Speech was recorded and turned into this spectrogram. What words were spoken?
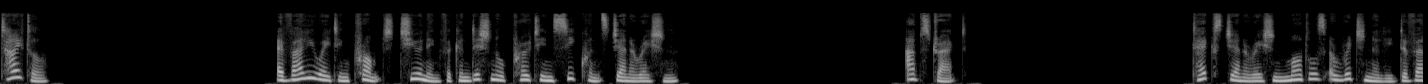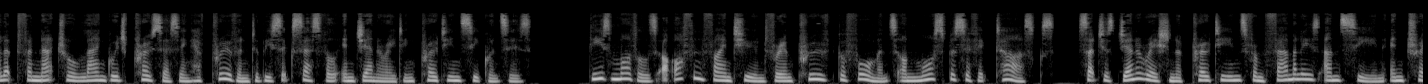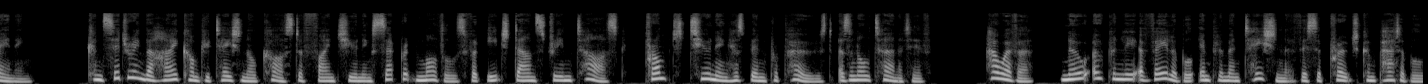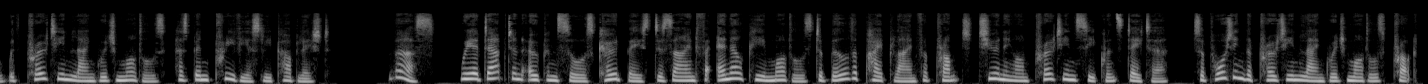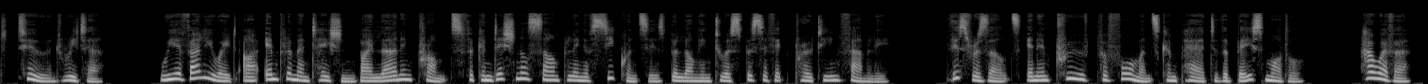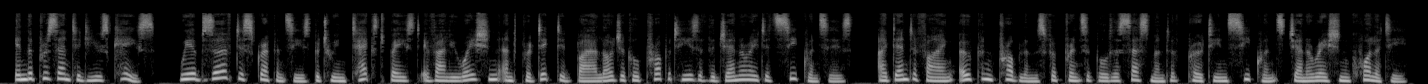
Title Evaluating prompt tuning for conditional protein sequence generation. Abstract Text generation models originally developed for natural language processing have proven to be successful in generating protein sequences. These models are often fine tuned for improved performance on more specific tasks, such as generation of proteins from families unseen in training. Considering the high computational cost of fine tuning separate models for each downstream task, prompt tuning has been proposed as an alternative. However, no openly available implementation of this approach compatible with protein language models has been previously published. Thus, we adapt an open source codebase designed for NLP models to build a pipeline for prompt tuning on protein sequence data, supporting the protein language models ProtGPT2 and RITA. We evaluate our implementation by learning prompts for conditional sampling of sequences belonging to a specific protein family. This results in improved performance compared to the base model. However, in the presented use case, we observe discrepancies between text based evaluation and predicted biological properties of the generated sequences, identifying open problems for principled assessment of protein sequence generation quality.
